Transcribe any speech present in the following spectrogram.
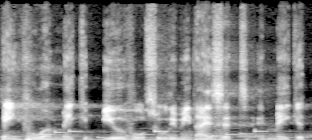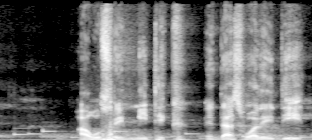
painful and make it beautiful, sublimize it and make it, I would say, mythic. And that's what they did.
